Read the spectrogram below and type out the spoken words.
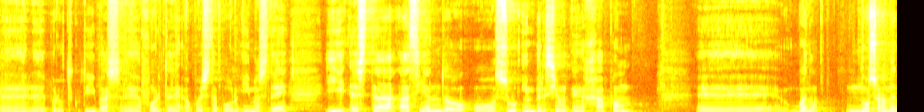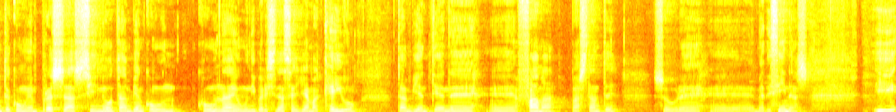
reproductivas, fuerte apuesta por I D y está haciendo su inversión en Japón. bueno, no solamente con empresas, sino también con, con una universidad, se llama Keio, también tiene eh, fama bastante sobre eh, medicinas. Y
